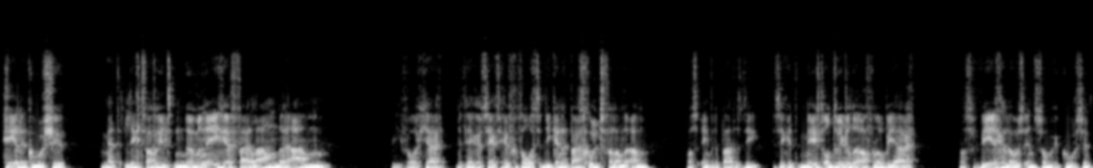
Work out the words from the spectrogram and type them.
Heerlijk koersje met lichtfavoriet nummer 9, Verlander Am. Wie vorig jaar de V75 heeft gevolgd, die kent het paard goed. Verlander Am was een van de paarden die zich het meest ontwikkelde afgelopen jaar. Was weergeloos in sommige koersen.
